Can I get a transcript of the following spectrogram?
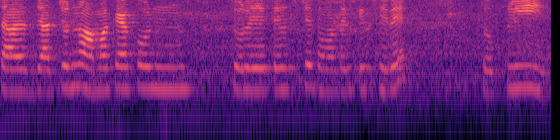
তা যার জন্য আমাকে এখন চলে যেতে হচ্ছে তোমাদেরকে ছেড়ে। তো প্লিজ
